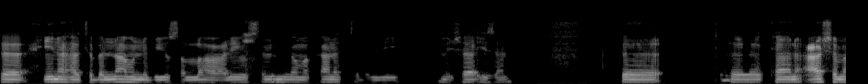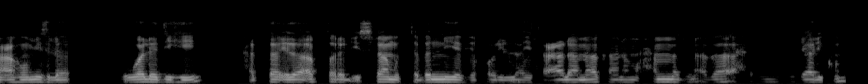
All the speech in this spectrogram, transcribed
فحينها تبناه النبي صلى الله عليه وسلم يوم كان التبني جائزا. فكان عاش معه مثل ولده حتى إذا أبطل الإسلام التبني في قول الله تعالى ما كان محمد أبا أحد من رجالكم.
